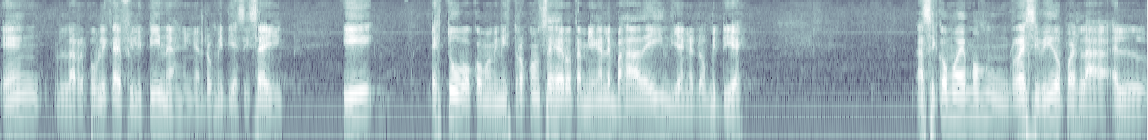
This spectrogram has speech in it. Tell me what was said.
en la República de Filipinas en el 2016 y estuvo como ministro consejero también en la Embajada de India en el 2010. Así como hemos recibido pues el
